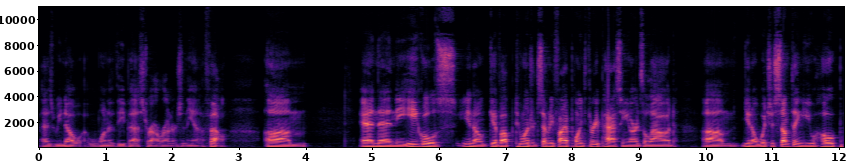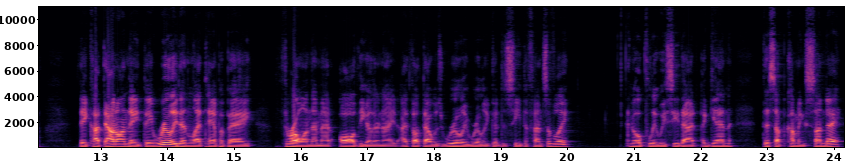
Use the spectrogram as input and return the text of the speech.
as we know, one of the best route runners in the NFL. Um, and then the Eagles, you know, give up 275.3 passing yards allowed, um, you know, which is something you hope they cut down on. They, they really didn't let Tampa Bay throw on them at all the other night. I thought that was really, really good to see defensively. And hopefully we see that again this upcoming Sunday.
